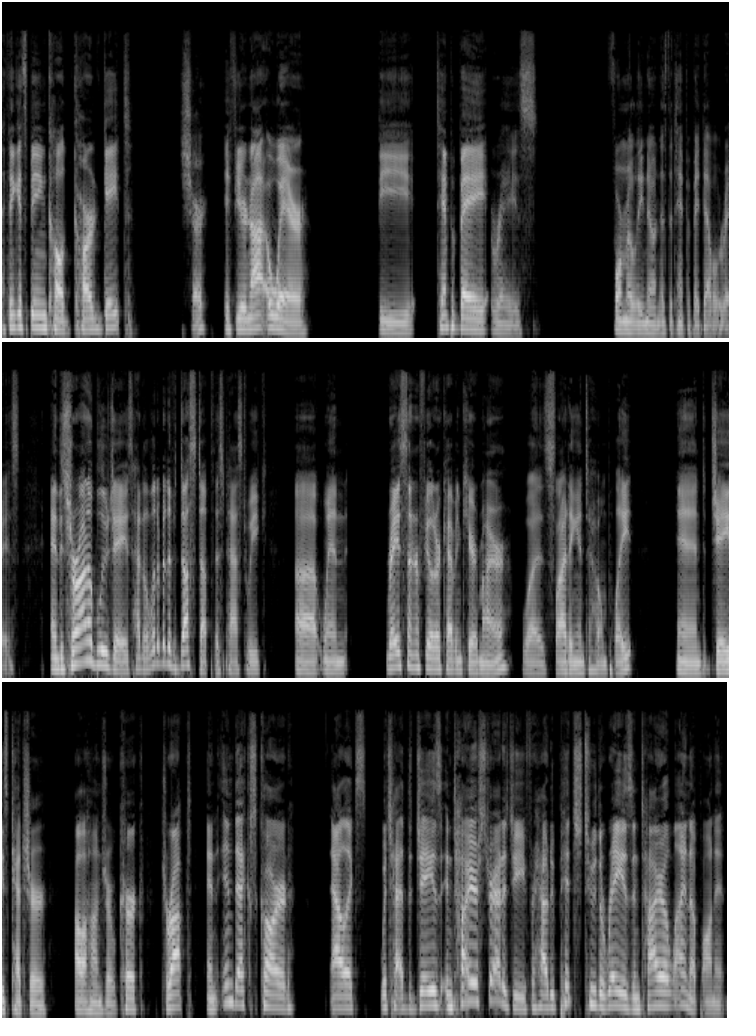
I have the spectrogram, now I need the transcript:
I think it's being called Cardgate. Sure. If you're not aware, the Tampa Bay Rays, formerly known as the Tampa Bay Devil Rays, and the Toronto Blue Jays had a little bit of a dust up this past week uh, when Rays center fielder Kevin Kiermaier was sliding into home plate, and Jays catcher Alejandro Kirk dropped an index card, Alex, which had the Jays' entire strategy for how to pitch to the Rays' entire lineup on it.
